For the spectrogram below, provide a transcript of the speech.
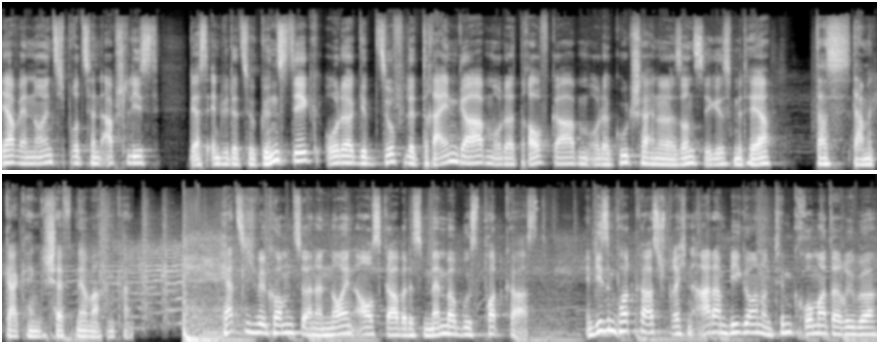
Ja, wer 90 Prozent abschließt, der ist entweder zu günstig oder gibt so viele Dreingaben oder Draufgaben oder Gutscheine oder sonstiges mit her, dass damit gar kein Geschäft mehr machen kann. Herzlich willkommen zu einer neuen Ausgabe des Member Boost Podcast. In diesem Podcast sprechen Adam Bigon und Tim Kromat darüber,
